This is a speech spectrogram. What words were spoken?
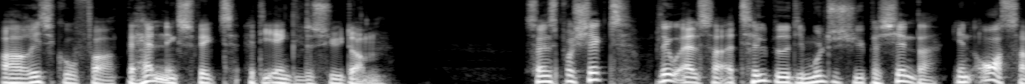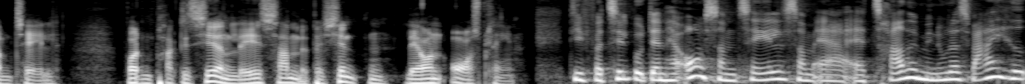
og har risiko for behandlingssvigt af de enkelte sygdomme. Så hendes projekt blev altså at tilbyde de multisyge patienter en årssamtale, hvor den praktiserende læge sammen med patienten laver en årsplan. De får tilbudt den her årssamtale, som er af 30 minutters varighed,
